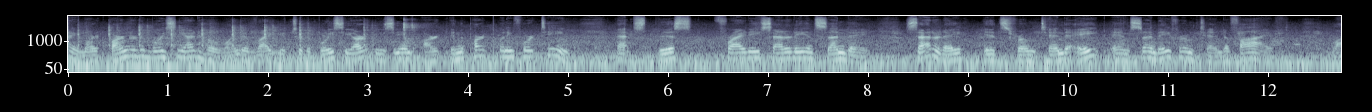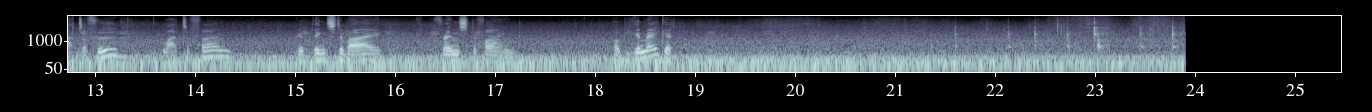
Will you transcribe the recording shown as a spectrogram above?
Hi, Mark Barnard of Boise, Idaho. I Want to invite you to the Boise Art Museum Art in the Park 2014. That's this Friday, Saturday, and Sunday. Saturday, it's from 10 to 8, and Sunday from 10 to 5. Lots of food, lots of fun, good things to buy, friends to find. Hope you can make it.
